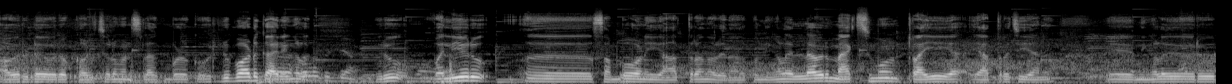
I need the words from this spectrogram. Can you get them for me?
അവരുടെ ഓരോ കൾച്ചർ മനസ്സിലാക്കുമ്പോഴൊക്കെ ഒരുപാട് കാര്യങ്ങൾ. ഒരു വലിയൊരു സംഭവമാണ് ഈ യാത്ര എന്ന് പറയുന്നത്. അപ്പം നിങ്ങളെല്ലാവരും മാക്സിമം ട്രൈ ചെയ്യുക യാത്ര ചെയ്യാൻ. നിങ്ങൾ ഒരു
